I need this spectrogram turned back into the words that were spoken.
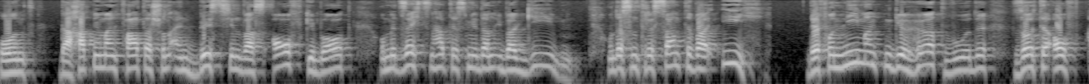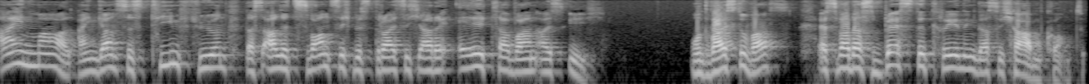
Und da hat mir mein Vater schon ein bisschen was aufgebaut und mit 16 hat er es mir dann übergeben. Und das Interessante war, ich der von niemandem gehört wurde, sollte auf einmal ein ganzes Team führen, das alle 20 bis 30 Jahre älter waren als ich. Und weißt du was? Es war das beste Training, das ich haben konnte.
